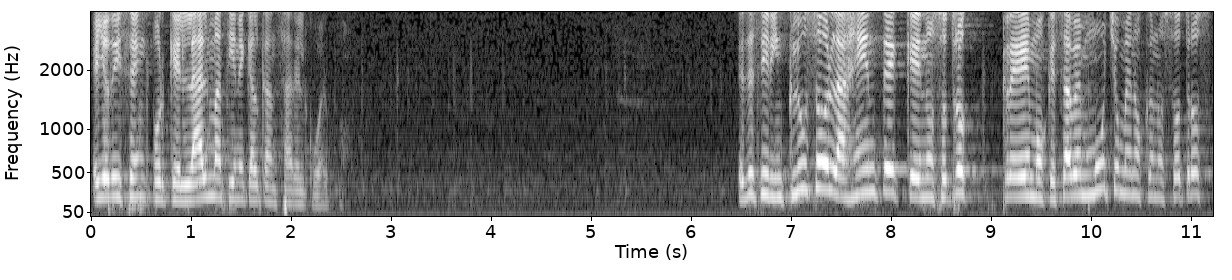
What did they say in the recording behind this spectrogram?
Ellos dicen, porque el alma tiene que alcanzar el cuerpo. Es decir, incluso la gente que nosotros creemos que sabe mucho menos que nosotros,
